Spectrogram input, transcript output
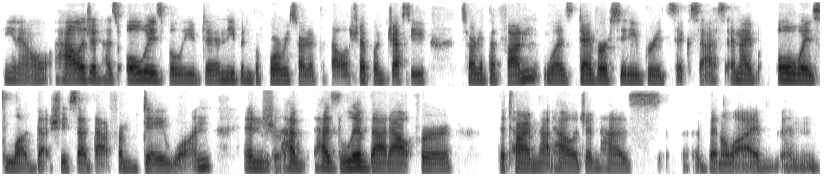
you know, Halogen has always believed in, even before we started the fellowship, when Jesse started the fund, was diversity breeds success. And I've always loved that she said that from day one and sure. have has lived that out for the time that Halogen has been alive and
